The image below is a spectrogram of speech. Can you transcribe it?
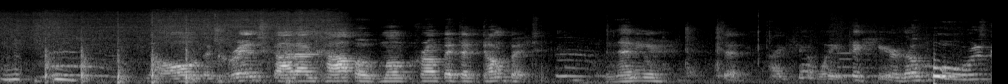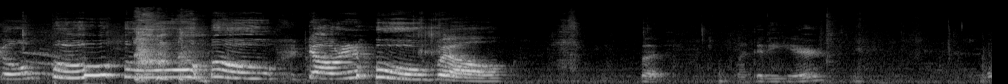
Mm-hmm. Grinch got on top of Mount Crumpit to dump it. And then he said, I can't wait to hear the Who's go boo hoo hoo down in Whoville. But what did he hear so.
